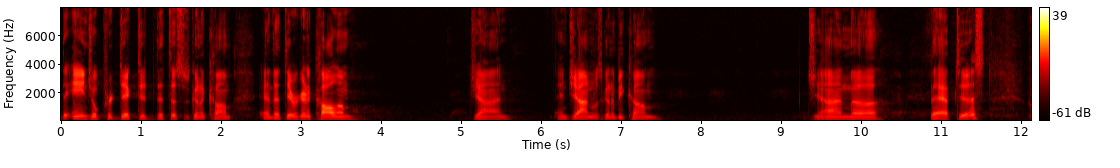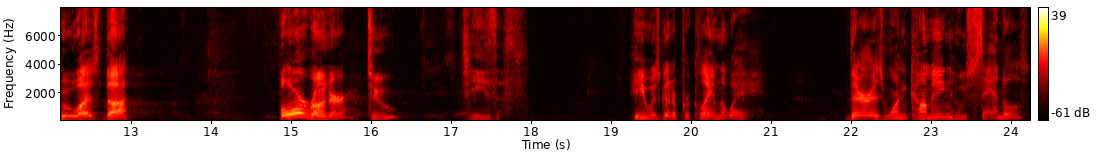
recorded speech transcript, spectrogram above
the angel predicted that this was going to come and that they were going to call him John. And John was going to become John the Baptist who was the forerunner to Jesus. He was going to proclaim the way. There is one coming whose sandals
